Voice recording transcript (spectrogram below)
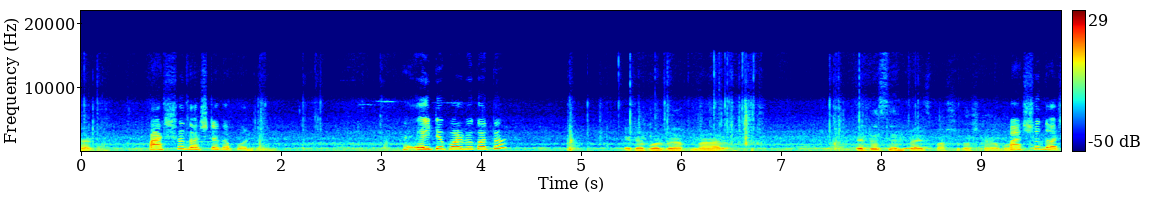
টাকা। পাঁচশো দশ টাকা পড়বে। এইটা পড়বে কত? এটা পড়বে আপনার এটা সেম প্রাইস পাঁচশো দশ টাকা পড়বে। পাঁচশো দশ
